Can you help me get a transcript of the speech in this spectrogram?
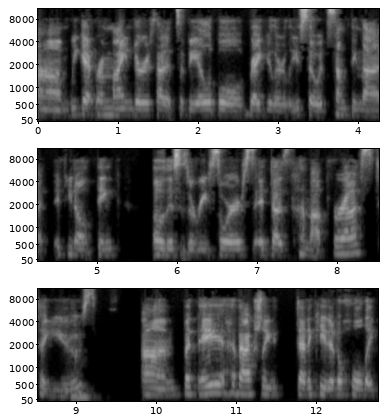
um, we get reminders that it's available regularly. So it's something that if you don't think, oh, this is a resource, it does come up for us to use. Um, but they have actually dedicated a whole like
